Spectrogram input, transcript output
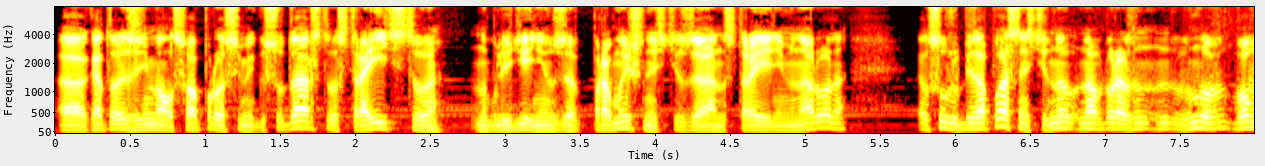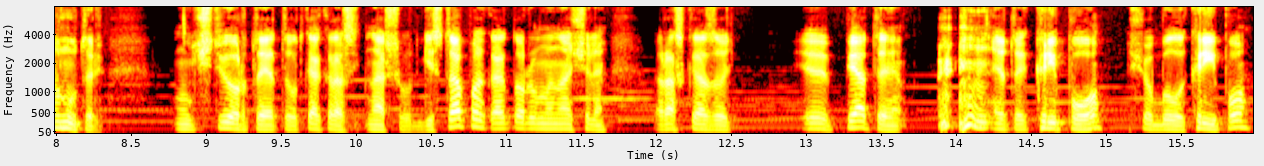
э, который занимался вопросами государства, строительства, наблюдением за промышленностью, за настроениями народа, как служба безопасности, но в- вовнутрь. Четвертое – это вот как раз наша вот гестапо, о котором мы начали рассказывать. Э, Пятое – это КРИПО, еще было КРИПО,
